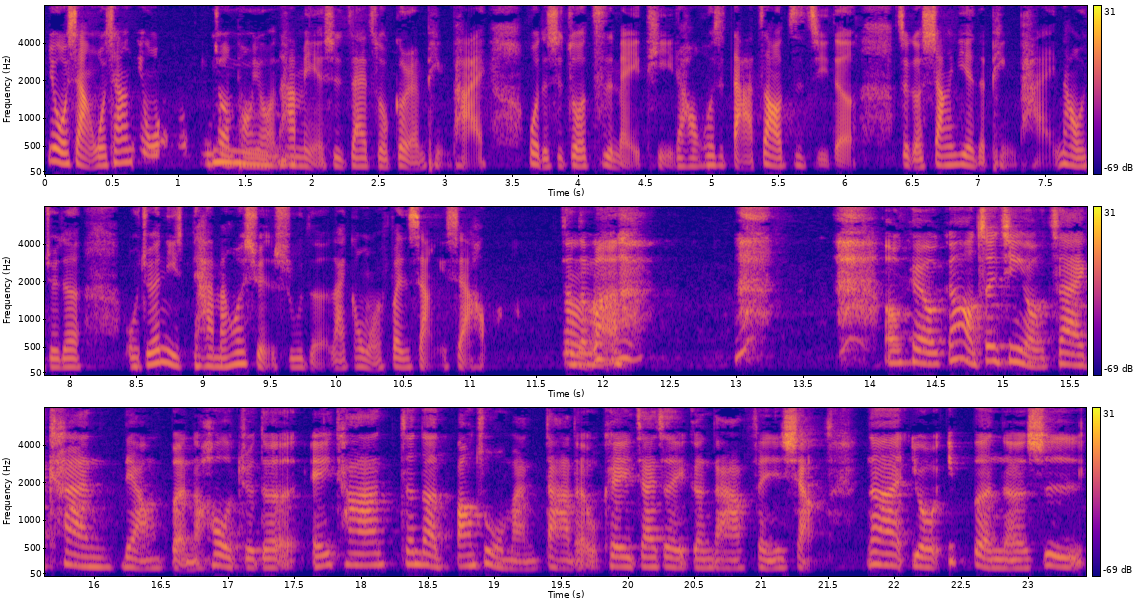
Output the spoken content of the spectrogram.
因为我想，我相信我很多听众朋友，他们也是在做个人品牌，嗯、或者是做自媒体，然后或是打造自己的这个商业的品牌。那我觉得，我觉得你还蛮会选书的，来跟我们分享一下，好吗？真的吗？嗯、OK，我刚好最近有在看两本，然后我觉得，诶，它真的帮助我蛮大的，我可以在这里跟大家分享。那有一本呢是。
